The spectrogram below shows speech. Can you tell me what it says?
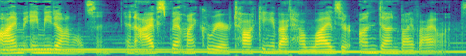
I'm Amy Donaldson, and I've spent my career talking about how lives are undone by violence.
